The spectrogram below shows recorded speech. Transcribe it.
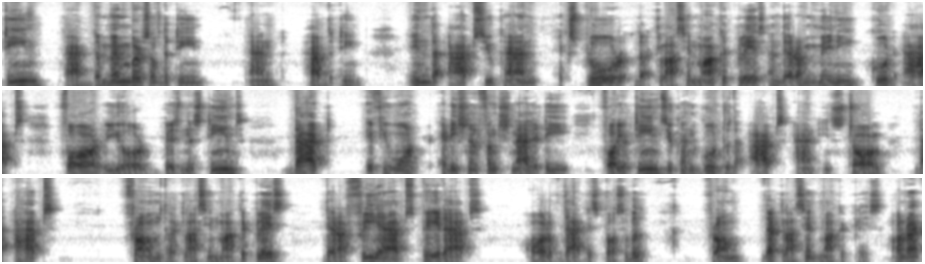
team add the members of the team and have the team. In the apps you can explore the Atlassian marketplace and there are many good apps for your business teams that if you want additional functionality for your teams you can go to the apps and install the apps from the Atlassian marketplace. There are free apps paid apps. All of that is possible from the Atlassian marketplace. All right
